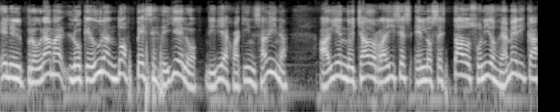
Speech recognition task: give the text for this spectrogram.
en el programa lo que duran dos peces de hielo, diría Joaquín Sabina. Habiendo echado raíces en los Estados Unidos de América,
